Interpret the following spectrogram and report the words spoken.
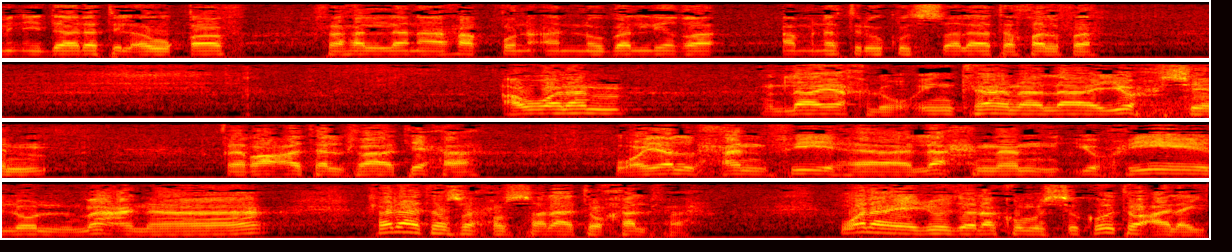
من إدارة الأوقاف فهل لنا حق أن نبلغ أم نترك الصلاة خلفه؟ اولا لا يخلو إن كان لا يحسن قراءة الفاتحة ويلحن فيها لحنا يحيل المعنى فلا تصح الصلاة خلفه ولا يجوز لكم السكوت عليه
